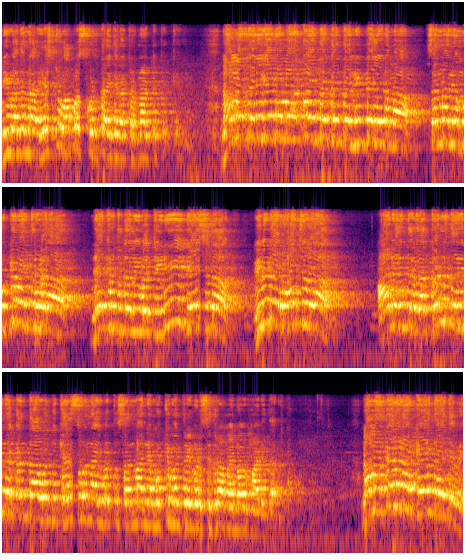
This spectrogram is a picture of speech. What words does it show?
ನೀವು ಅದನ್ನ ಎಷ್ಟು ವಾಪಸ್ ಕೊಡ್ತಾ ಇದ್ದೀರಾ ಕರ್ನಾಟಕಕ್ಕೆ? ನಮ್ಮ ಸನ್ಮಾನ್ಯ ಮುಖ್ಯಮಂತ್ರಿಗಳ ನೇತೃತ್ವದಲ್ಲಿ ಇವತ್ತು ಇಡೀ ದೇಶದ ವಿವಿಧ ರಾಜ್ಯಗಳ ಆಡಳಿತಗಳ ಕಣ್ಣು ತೆರೀತಕ್ಕಂತ ಒಂದು ಕೆಲಸವನ್ನ ಇವತ್ತು ಸನ್ಮಾನ್ಯ ಮುಖ್ಯಮಂತ್ರಿಗಳು ಸಿದ್ದರಾಮಯ್ಯನವರು ಮಾಡಿದ್ದಾರೆ. ನಮ್ಮ ಹಕ್ಕನ್ನು ನಾವು ಕೇಳ್ತಾ ಇದ್ದೇವೆ.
